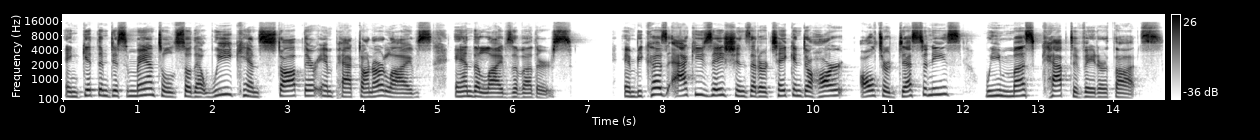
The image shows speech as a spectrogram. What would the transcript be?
and get them dismantled so that we can stop their impact on our lives and the lives of others. And because accusations that are taken to heart alter destinies, we must captivate our thoughts.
